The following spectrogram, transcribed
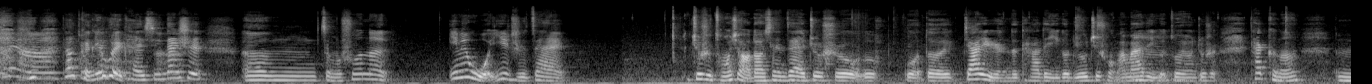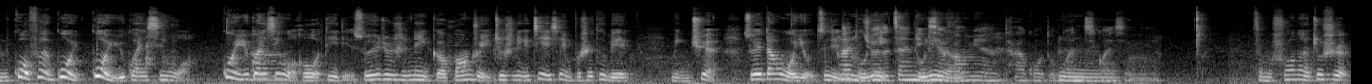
对啊，他肯定会开心。但是，嗯，怎么说呢？因为我一直在。就是从小到现在，就是我我的家里人的他的一个，尤其是我妈妈的一个作用，就是他可能嗯过分过过于关心我，过于关心我和我弟弟，所以就是那个 boundary，就是那个界限不是特别明确。所以当我有自己的独立独立方面，他过度关心关心你？怎么说呢？就是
